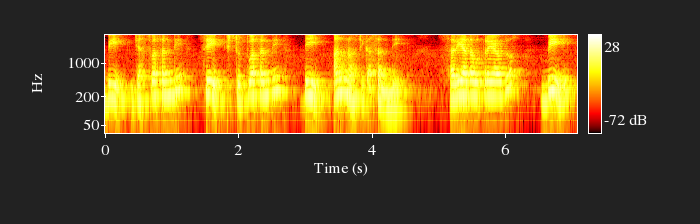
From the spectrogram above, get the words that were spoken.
ಬಿ, ಜಸ್ವ ಸಂಧಿ, ಸಿ, ಶ್ಚುತ್ವ ಸಂಧಿ, ಡಿ, ಅನುನಾಸಿಕ ಸಂಧಿ. ಸರಿಯಾದ ಉತ್ತರ ಯಾವುದು? ಬಿ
